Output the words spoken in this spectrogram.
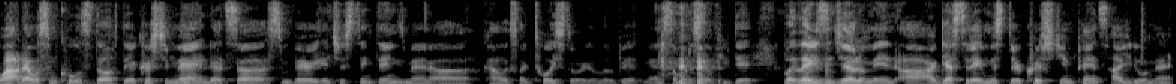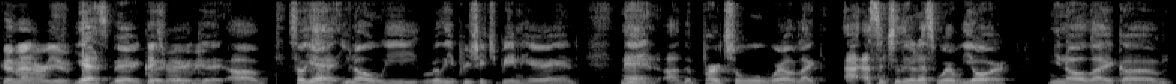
wow, that was some cool stuff there, Christian. Man, that's uh, some very interesting things, man. Uh, kind of looks like Toy Story a little bit, man. Some of the stuff you did. But, ladies and gentlemen, uh, our guest today, Mr. Christian Pencz. How you doing, man? Good man. How are you? Yes, very good, very good. Um, so yeah, you know, we really appreciate you being here, and man, uh, the virtual world, like I, essentially, that's where we are. You know, like um,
